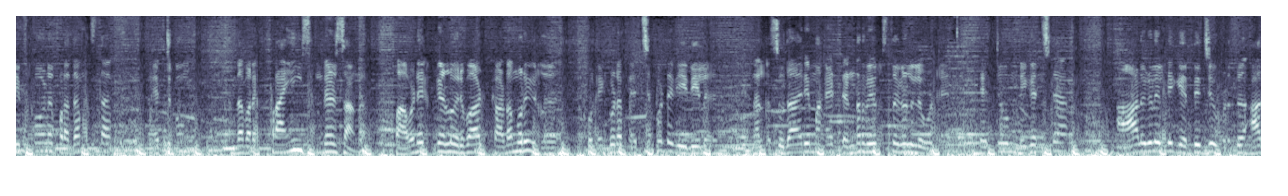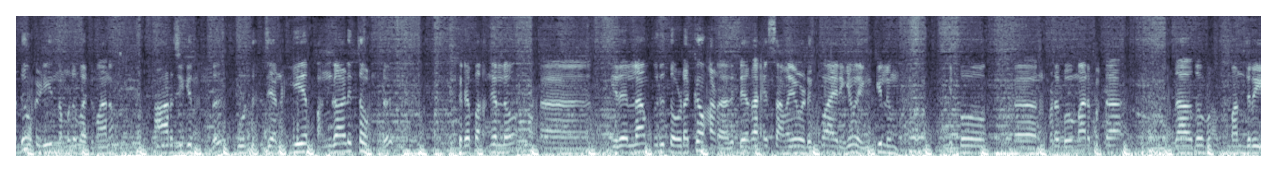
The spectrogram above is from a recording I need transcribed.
ഡിപ്പോകൾ പ്രഥമ ഏറ്റവും എന്താ പറയുക പ്രൈം സെന്റേഴ്സാണ് അപ്പോൾ അവിടെയൊക്കെയുള്ള ഒരുപാട് കടമുറികൾ കുറേ കൂടെ മെച്ചപ്പെട്ട രീതിയിൽ നല്ല സുതാര്യമായ ടെൻഡർ വ്യവസ്ഥകളിലൂടെ ഏറ്റവും മികച്ച ആളുകളിലേക്ക് എത്തിച്ചു കൊടുത്ത് അതുവഴി നമ്മൾ വരുമാനം ആർജിക്കുന്നുണ്ട്. കൂടുതൽ ജനകീയ പങ്കാളിത്തമുണ്ട്. പിന്നെ പറഞ്ഞല്ലോ ഇതെല്ലാം ഒരു തുടക്കമാണ്. അതിന്റെതായ സമയം എടുക്കുമായിരിക്കും. എങ്കിലും ഇപ്പോൾ നമ്മുടെ ബഹുമാനപ്പെട്ട മന്ത്രി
